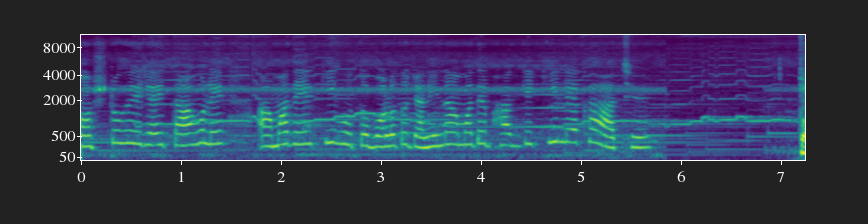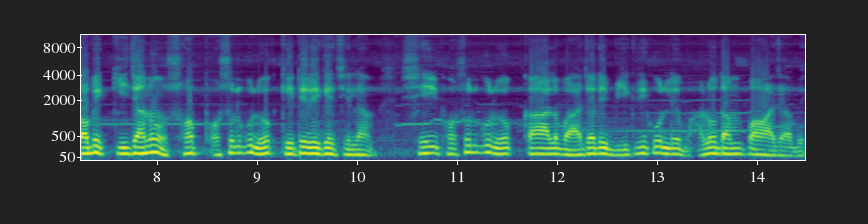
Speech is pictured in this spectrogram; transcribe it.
নষ্ট হয়ে যায় তাহলে আমাদের কি হতো বলো তো? জানি না আমাদের ভাগ্যে কি লেখা আছে। তবে কি জানো সব ফসলগুলো কেটে রেখেছিলাম। সেই ফসলগুলো কাল বাজারে বিক্রি করলে ভালো দাম পাওয়া যাবে।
